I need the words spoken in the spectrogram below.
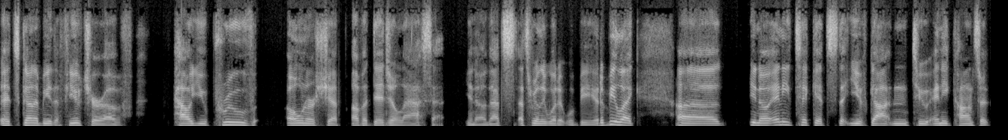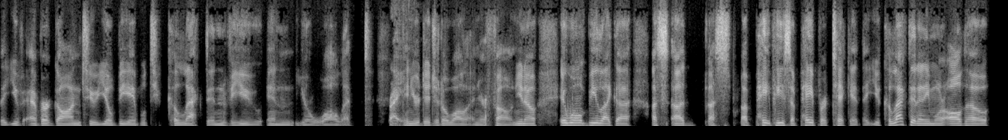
it's going to be the future of how you prove ownership of a digital asset. You know, that's that's really what it will be. It'll be like uh you know any tickets that you've gotten to any concert that you've ever gone to you'll be able to collect and view in your wallet right. in your digital wallet and your phone. You know it won't be like a a, a, a, a piece of paper ticket that you collected anymore although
